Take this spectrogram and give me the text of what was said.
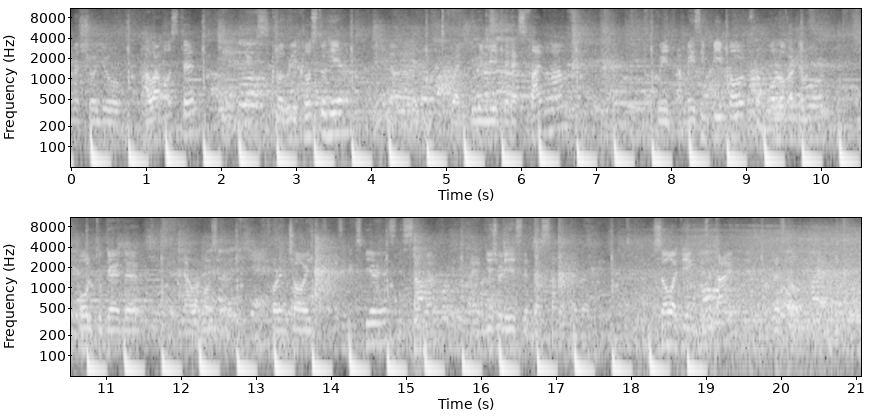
gonna show you our hostel. It's really close to here, uh, where we will live the next five months with amazing people from all over the world, all together in our hostel for enjoying this amazing experience this summer. And usually it's the best summer ever. So I think it's the time. Let's go.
